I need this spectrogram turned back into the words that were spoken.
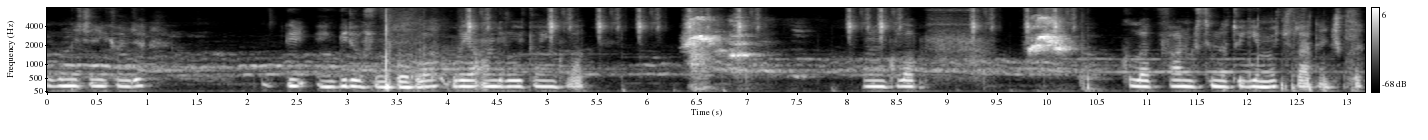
Bunun için ilk önce gir, giriyorsunuz Google'a. Buraya Android Oyun Club Oyun Club Club Farming Simulator 23 zaten çıktı.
